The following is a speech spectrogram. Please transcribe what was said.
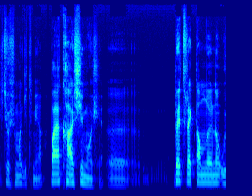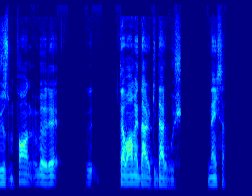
hiç hoşuma gitmiyor. Baya karşıyım o işe. Ee, bet reklamlarına uyuz mu falan böyle devam eder gider bu iş. Neyse.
